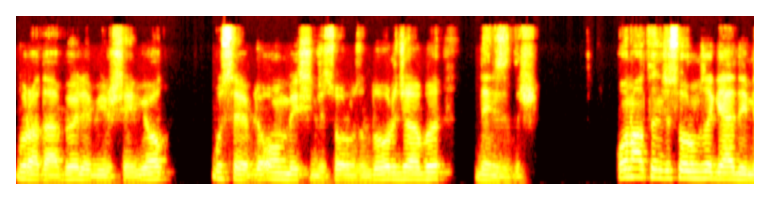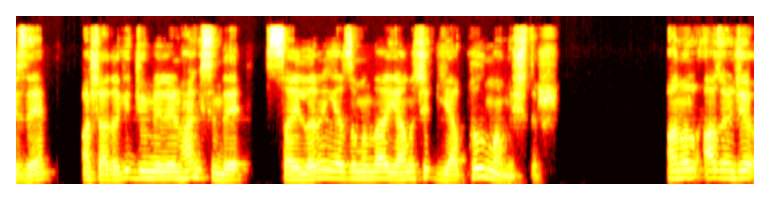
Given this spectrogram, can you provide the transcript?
Burada böyle bir şey yok. Bu sebeple 15. sorumuzun doğru cevabı denizlidir. 16. sorumuza geldiğimizde aşağıdaki cümlelerin hangisinde sayıların yazımında yanlışlık yapılmamıştır? Anıl az önce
